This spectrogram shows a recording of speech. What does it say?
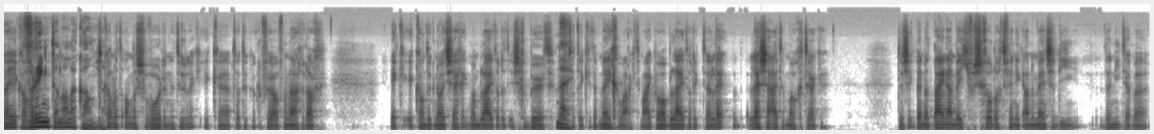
Nou, je kan wringt aan alle Je kanten. kan het anders verwoorden natuurlijk. Ik eh, heb daar natuurlijk ook veel over nagedacht. ik, ik kan natuurlijk nooit zeggen, ik ben blij dat het is gebeurd. Nee. Dat ik het heb meegemaakt. Maar ik ben wel blij dat ik de le- lessen uit heb mogen trekken. Dus ik ben dat bijna een beetje verschuldigd, vind ik, aan de mensen die er niet hebben,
